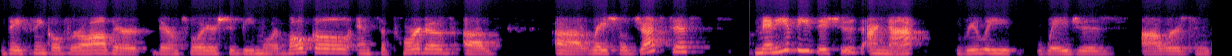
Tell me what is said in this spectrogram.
They think overall their, their employers should be more vocal and supportive of uh, racial justice Many of these issues are not really wages, hours, and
